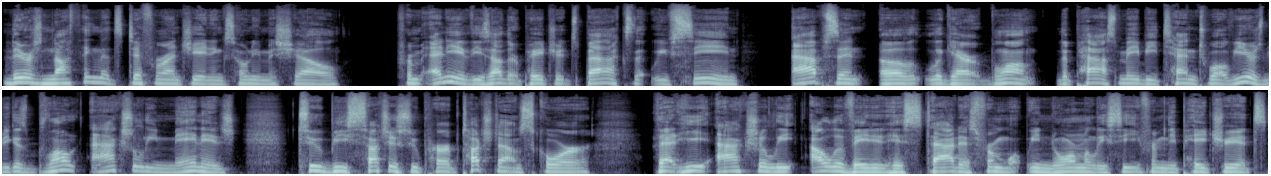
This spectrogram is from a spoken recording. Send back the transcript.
There's nothing that's differentiating Sony Michel from any of these other Patriots backs that we've seen absent of LeGarrette Blount the past maybe 10, 12 years because Blount actually managed to be such a superb touchdown scorer that he actually elevated his status from what we normally see from the Patriots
